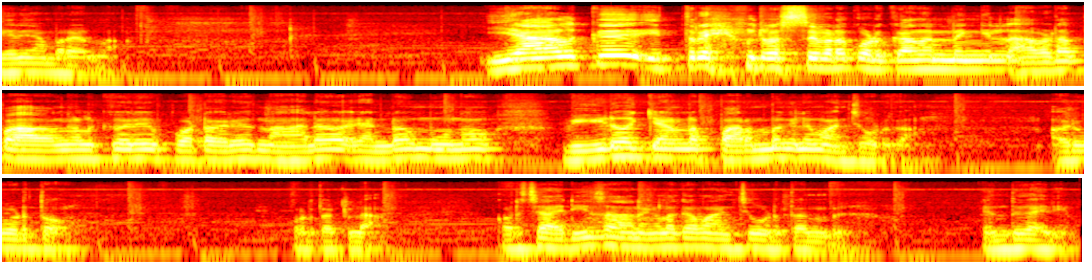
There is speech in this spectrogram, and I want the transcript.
പേര് ഞാൻ പറയാനുള്ള ഇയാൾക്ക് ഇത്രയും ഡ്രസ്സ് ഇവിടെ കൊടുക്കാന്നുണ്ടെങ്കിൽ അവിടെ പാവങ്ങൾക്ക് ഒരു പോട്ടെ ഒരു നാലോ രണ്ടോ മൂന്നോ വീട് വയ്ക്കാനുള്ള പറമ്പെങ്കിലും വാങ്ങിച്ചു കൊടുക്കാം. അവർ കൊടുത്തോ? കൊടുത്തിട്ടില്ല. കുറച്ച് അരിയും സാധനങ്ങളൊക്കെ വാങ്ങിച്ചു കൊടുത്തിട്ടുണ്ട്. എന്ത് കാര്യം?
